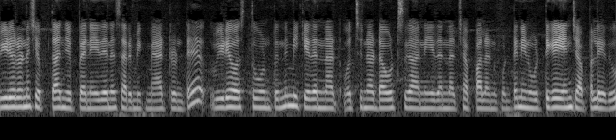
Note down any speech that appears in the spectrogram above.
వీడియోలోనే చెప్తా అని చెప్పాను. ఏదైనా సరే మీకు మ్యాటర్ ఉంటే వీడియో వస్తూ ఉంటుంది. మీకు ఏదైనా వచ్చిన డౌట్స్ కానీ ఏదైనా చెప్పాలనుకుంటే నేను ఉట్టిగా ఏం చెప్పలేదు.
